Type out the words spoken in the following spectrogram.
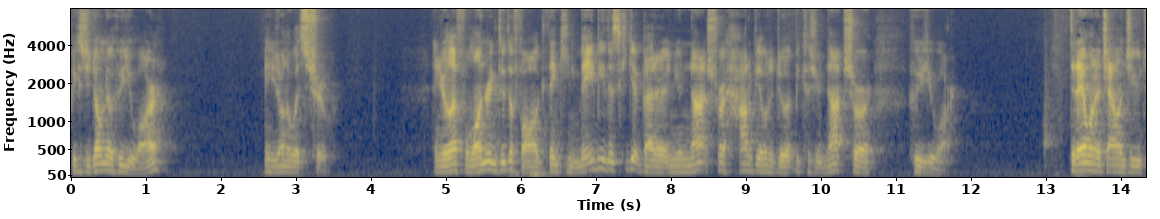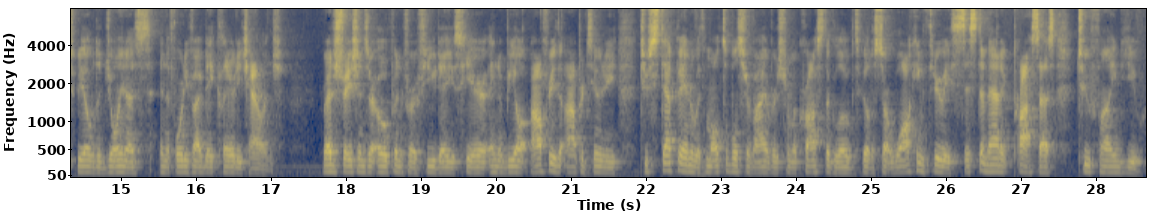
because you don't know who you are and you don't know what's true. And you're left wandering through the fog thinking maybe this could get better, and you're not sure how to be able to do it because you're not sure who you are. Today, I want to challenge you to be able to join us in the 45 day clarity challenge. Registrations are open for a few days here, and we will offer you the opportunity to step in with multiple survivors from across the globe to be able to start walking through a systematic process to find you.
